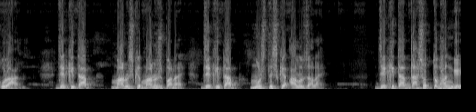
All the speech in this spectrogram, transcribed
কোরআন। যে কিতাব মানুষকে মানুষ বানায়, যে কিতাব মস্তিষ্কে আলো জ্বালায়, যে কিতাব দাসত্ব ভাঙ্গে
